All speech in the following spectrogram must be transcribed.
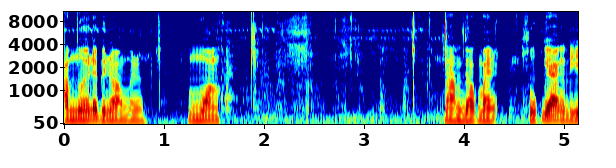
ามหน่วยได้พี่น้องมันม่วงน้ำดอกไม้สุกย่างดี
